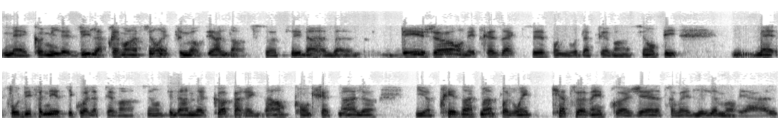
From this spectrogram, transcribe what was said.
Mais comme il a dit, la prévention est primordiale dans tout ça. déjà, on est très actif au niveau de la prévention. Puis mais faut définir c'est quoi la prévention. C'est dans notre cas, par exemple, concrètement, là, il y a présentement pas loin de 80 projets à travers l'île de Montréal,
